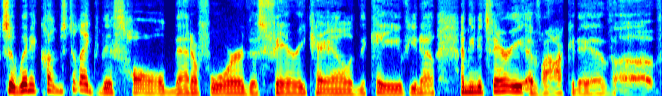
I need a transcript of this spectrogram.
So when it comes to like this whole metaphor, this fairy tale in the cave, you know, I mean, it's very evocative of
